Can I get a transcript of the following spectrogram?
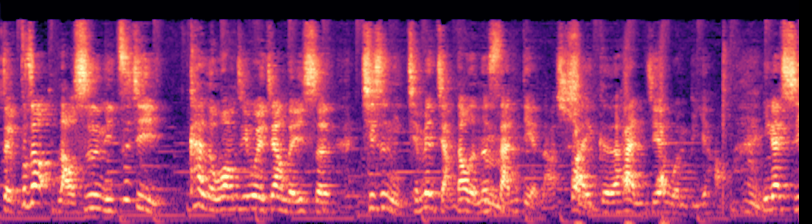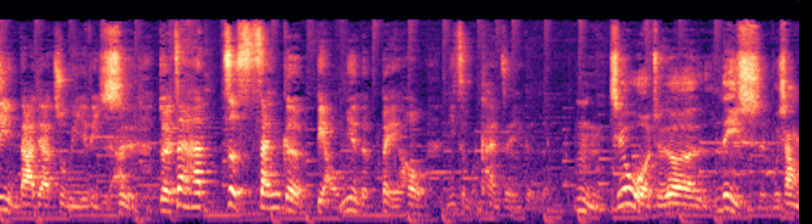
对，不知道老师你自己。看了汪精卫这样的一生，其实你前面讲到的那三点啊，帅、嗯、哥、汉奸、文笔好，嗯、应该吸引大家注意力。是对，在他这三个表面的背后，你怎么看这一个人？嗯，其实我觉得历史不像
